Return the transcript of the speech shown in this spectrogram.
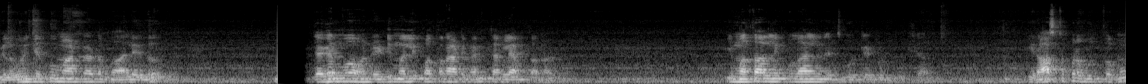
వీళ్ళ గురించి ఎక్కువ మాట్లాడడం బాగాలేదు జగన్మోహన్ రెడ్డి మళ్ళీ కొత్త నాటకాన్ని తరలేపుతున్నాడు. ఈ మతాలని కులాలని రెచ్చగొట్టేటువంటి విషయాలు. ఈ రాష్ట్ర ప్రభుత్వము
